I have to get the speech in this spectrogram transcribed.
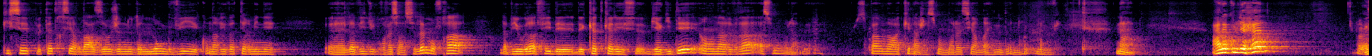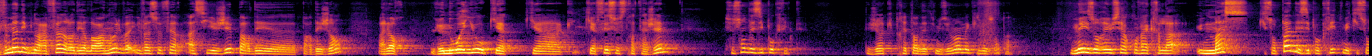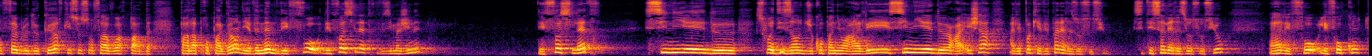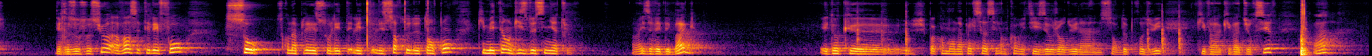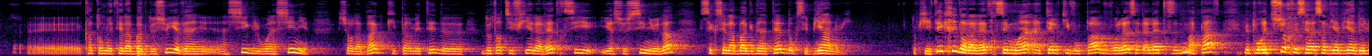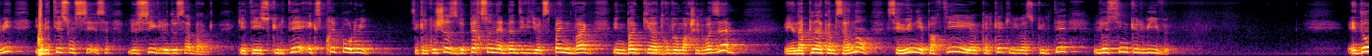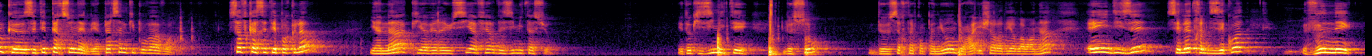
Qui sait, peut-être si Allah nous donne longue vie et qu'on arrive à terminer euh, la vie du professeur on fera la biographie des, quatre califes bien guidés, on arrivera à ce moment-là. Je ne sais pas, on aura quel âge à ce moment-là si Allah nous donne longue vie. Non. Uthman ibn Affan, anhu, il, va, il va se faire assiéger par des, euh, par des gens. Alors, le noyau qui a qui a, qui a fait ce stratagème, ce sont des hypocrites. Des gens qui prétendent être musulmans mais qui ne le sont pas. Mais ils ont réussi à convaincre la, une masse qui ne sont pas des hypocrites mais qui sont faibles de cœur, qui se sont fait avoir par, par la propagande. Il y avait même des, faux, des fausses lettres, vous imaginez? Des fausses lettres signées de, soi-disant, du compagnon Ali, signées de Aïcha. À l'époque, il n'y avait pas les réseaux sociaux. C'était ça les réseaux sociaux. hein, les, faux, les faux comptes des réseaux sociaux. Avant, c'était les faux sceaux, ce qu'on appelait les les, sortes de tampons qui mettaient en guise de signature. ils avaient des bagues. Et donc, euh, je ne sais pas comment on appelle ça, c'est encore utilisé aujourd'hui, une sorte de produit qui va, qui va durcir. Ah, euh, quand on mettait la bague dessus, il y avait un, sigle ou un signe sur la bague qui permettait d'authentifier la lettre. S'il y a ce signe-là, c'est que c'est la bague d'un tel, donc c'est bien lui. Donc il est écrit dans la lettre, c'est moi, un tel qui vous parle, voilà, la lettre c'est de ma part, mais pour être sûr que ça, vient bien de lui, il mettait le sigle de sa bague, qui a été sculpté exprès pour lui. C'est quelque chose de personnel, d'individuel. Ce n'est pas une bague, une bague qu'il a trouvée au marché d'Oisem. Il y en a plein comme ça, non. C'est une, il est parti, quelqu'un qui lui a sculpté le signe que lui veut. Et donc, euh, c'était personnel, il n'y a personne qui pouvait avoir. Sauf qu'à cette époque-là, il y en a qui avaient réussi à faire des imitations. Et donc, ils imitaient le sceau de certains compagnons, de Aisha radiallahu anha, et ils disaient, ces lettres, elles disaient quoi? Venez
